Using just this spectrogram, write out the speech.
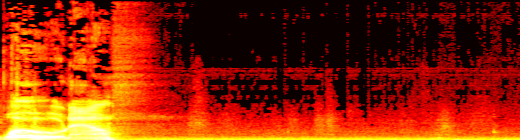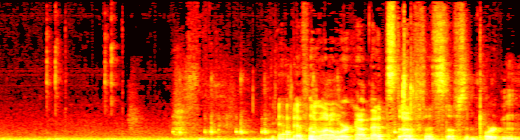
Whoa now. Definitely want to work on that stuff. That stuff's important.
